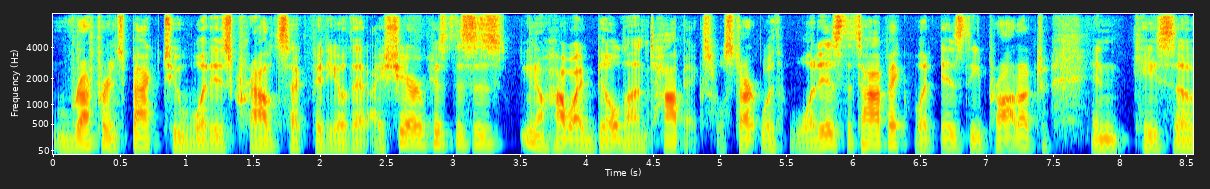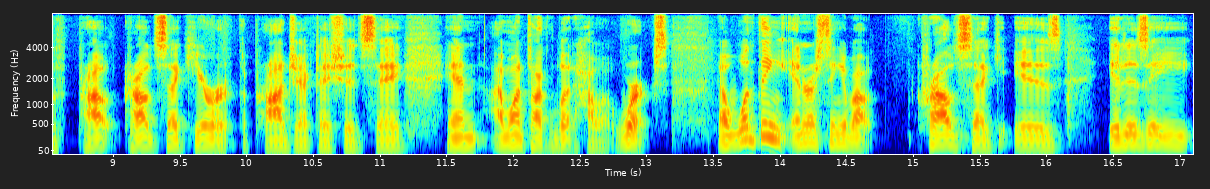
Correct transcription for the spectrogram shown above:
reference back to what is CrowdSec video that I share because this is, you know, how I build on topics. We'll start with what is the topic, what is the product in case of CrowdSec here, or the project, I should say, and I want to talk about how it works. Now, one thing interesting about CrowdSec is it is a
